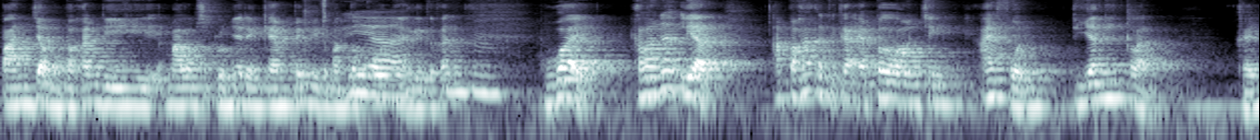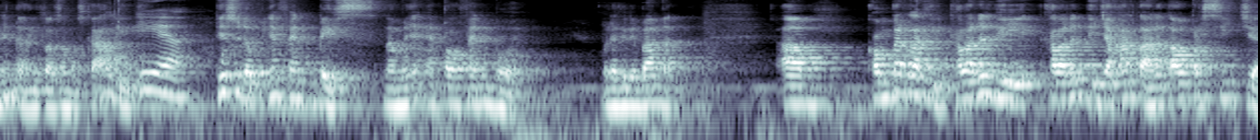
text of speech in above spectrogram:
panjang bahkan di malam sebelumnya ada yang camping di depan tokonya Iya. gitu kan. Mhm. Why? Kalau anda lihat, apakah ketika Apple launching iPhone dia ngiklan? Kayaknya nggak ngiklan sama sekali Iya. dia sudah punya fan base namanya Apple fanboy udah gede banget um, compare lagi kalau ada di kalau ada di Jakarta ada tahu Persija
